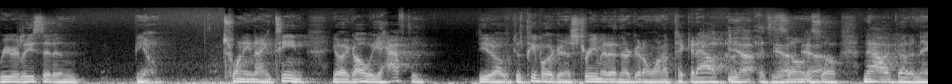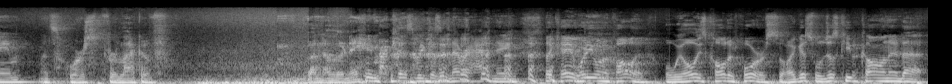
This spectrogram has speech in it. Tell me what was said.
re-released it in you know 2019, you're like, oh, we have to. You know, because people are going to stream it and they're going to want to pick it out Yeah, its yeah, own. yeah. So now it got a name. It's Horse for lack of another name, I guess, because it never had a name. Like, hey, what do you want to call it? Well, we always called it horse, so I guess we'll just keep calling it that.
